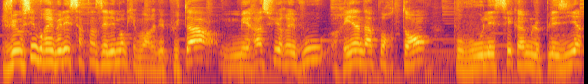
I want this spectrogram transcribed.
je vais aussi vous révéler certains éléments qui vont arriver plus tard, mais rassurez-vous, rien d'important pour vous laisser quand même le plaisir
